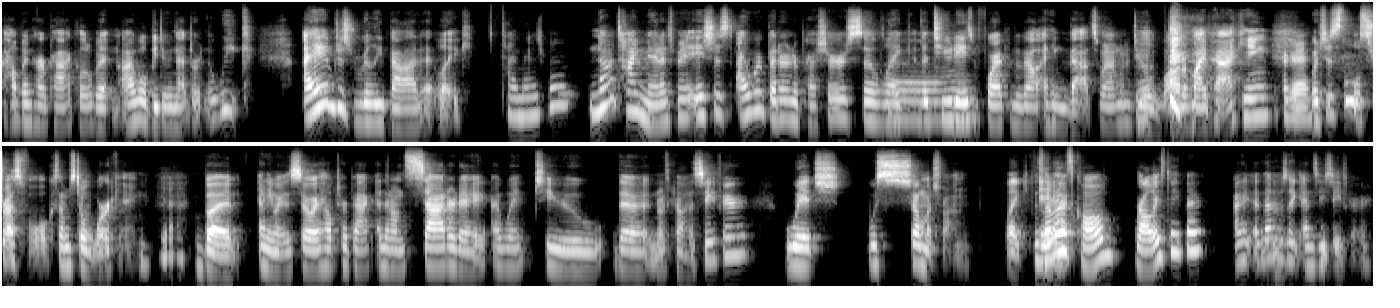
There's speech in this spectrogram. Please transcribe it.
helping her pack a little bit, and I will be doing that during the week. I am just really bad at like Time management. not time management. It's just I work better under pressure. So like the two days Oh. before I have to move out, I think that's when I'm going to do a lot of my packing, Okay. which is a little stressful because I'm still working. Yeah. But anyways, so I helped her pack, and then on Saturday I went to the North Carolina State Fair, which was so much fun. Like Is it that what ha- it's called? Raleigh State Fair? I, I thought it was like NC State Fair.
